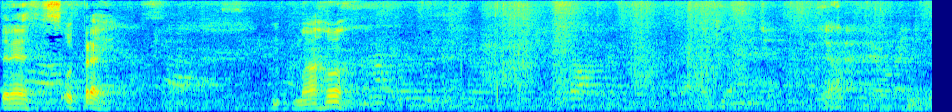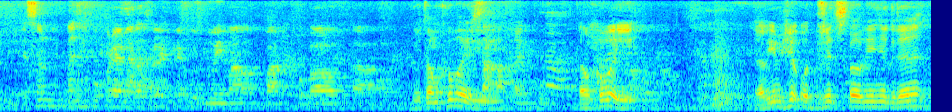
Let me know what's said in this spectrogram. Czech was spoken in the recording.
Ten je od Prahy. Má ho, Jo. Já jsem na něj poprvé narazil jak u Znojma, pán choval a no tam chovají, tam chovají. Já vím, že od Břeclavy někde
